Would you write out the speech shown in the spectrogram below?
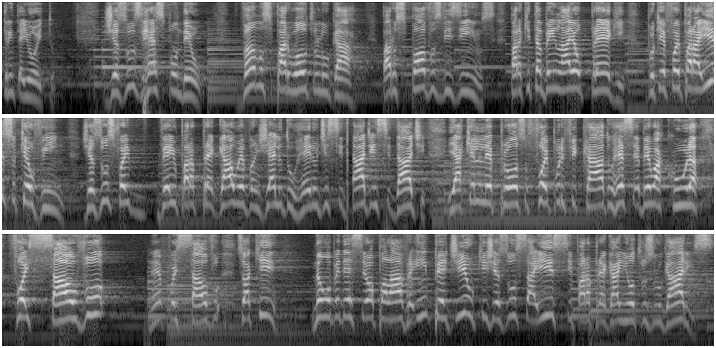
38. Jesus respondeu: Vamos para o outro lugar para os povos vizinhos, para que também lá eu pregue, porque foi para isso que eu vim. Jesus foi, veio para pregar o evangelho do reino de cidade em cidade, e aquele leproso foi purificado, recebeu a cura, foi salvo, né? Foi salvo, só que não obedeceu a palavra, impediu que Jesus saísse para pregar em outros lugares.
